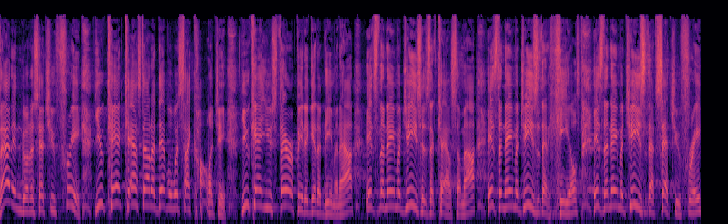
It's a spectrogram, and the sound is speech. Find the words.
that isn't going to set you free. You can't cast out a devil with psychology. You can't use therapy to get a demon out. It's the name of Jesus that casts them out. It's the name of Jesus that heals. It's the name of Jesus that sets you free.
